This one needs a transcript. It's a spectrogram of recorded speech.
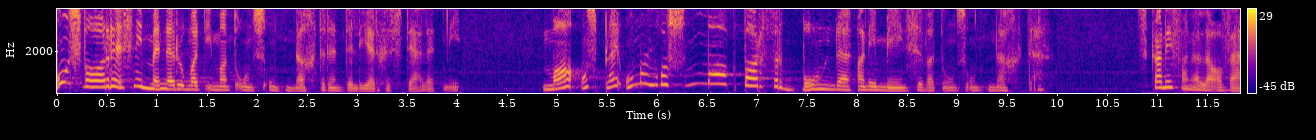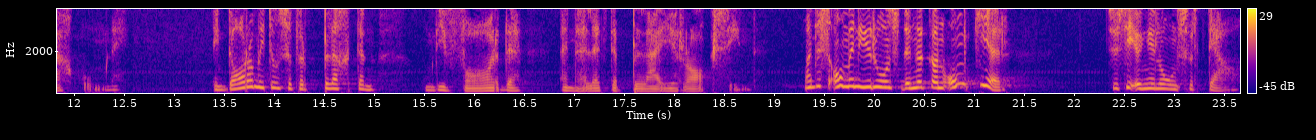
Ons waarde is nie minder omdat iemand ons ontnigter en teleurgestel het nie maar ons bly onlosmaakbaar verbonde aan die mense wat ons ontnigter. Ons kan nie van hulle af wegkom nie. En daarom het ons 'n verpligting om die waarde in hulle te bly raak sien. Want dis al maniere hoe ons dinge kan omkeer. Soos die engele ons vertel.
